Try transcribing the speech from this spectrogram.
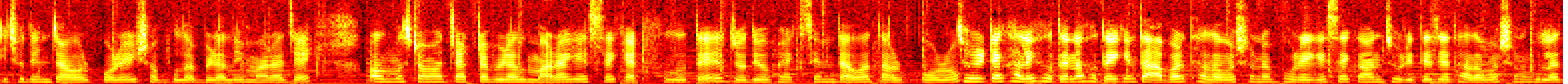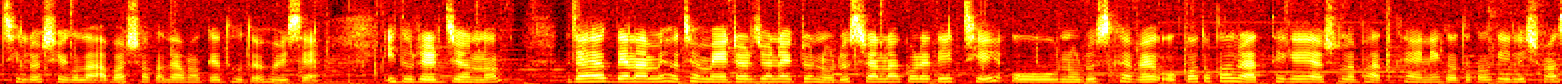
কিছুদিন যাওয়ার পরেই সবগুলো বিড়ালই মারা যায়। অলমোস্ট আমার চারটা বিড়াল মারা গেছে ক্যাট ফ্লুতে যদিও ভ্যাকসিন দেওয়া, তারপরও। ঝুড়িটা খালি হতে না হতেই কিন্তু আবার থালা বাসনে ভরে গেছে, কারণ ঝুড়িতে যে থালা বাসনগুলো ছিল সেগুলো আবার সকালে আমাকে ধুতে হয়েছে ইঁদুরের জন্য। যাই হোক দেন আমি হচ্ছে মেয়েটার জন্য একটু নুডলস রান্না করে দিচ্ছি। ও নুডলস খাবে। ও গতকাল রাত থেকেই আসলে ভাত খায়নি, গতকালকে ইলিশ মাছ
